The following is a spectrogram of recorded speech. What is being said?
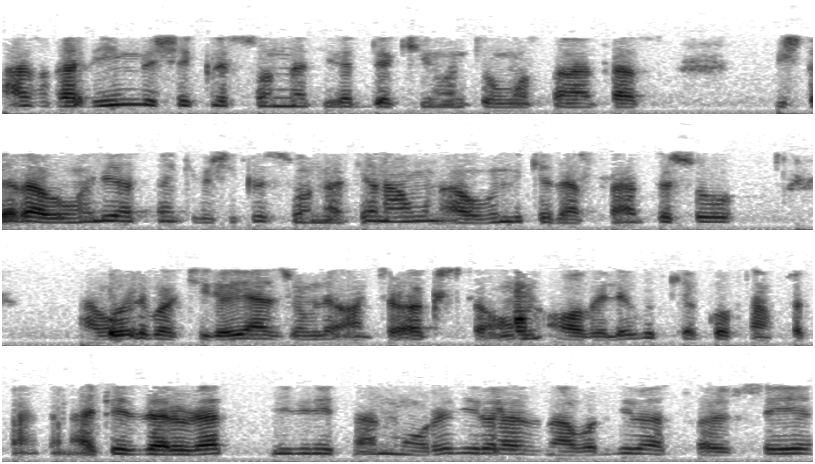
از قدیم به شکل سنتی و document و مستند هست بیشتر عواملی هستن که به شکل سنتی همون عواملی که در صدرش و عوامل باکتریایی از جمله آنتراکس تا اون آبله بود که گفتم خدمتتون اگه ضرورت می‌بینید من موردی رو از مواردی رو از تاریخچه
